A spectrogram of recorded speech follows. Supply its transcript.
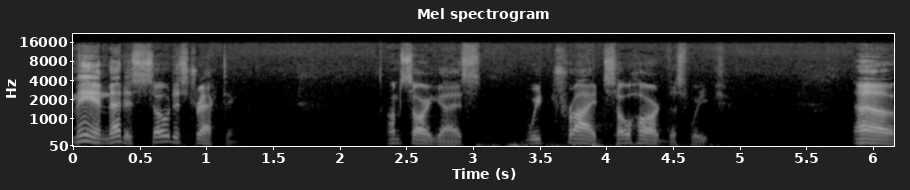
man, that is so distracting. I'm sorry, guys. We tried so hard this week. Uh,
